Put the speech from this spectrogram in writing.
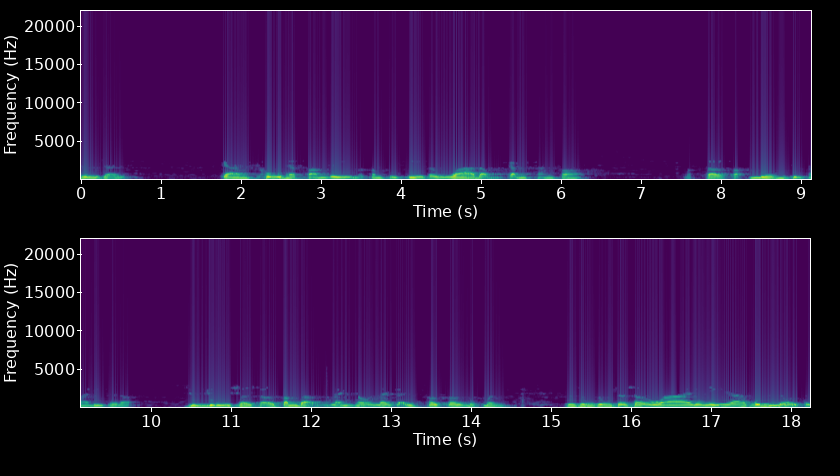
run rẩy, càng thu hẹp phạm vi mà không chỉ tiến tới hòa đồng, cảnh sẵn có mà cờ Phật muốn chúng ta đi tới đó dung dung sợ sợ tâm đời lại rồi lại dậy khơi khơi một mình. Cứ dung dung sợ sợ hoài rồi nghĩ ra quýnh rồi, tự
